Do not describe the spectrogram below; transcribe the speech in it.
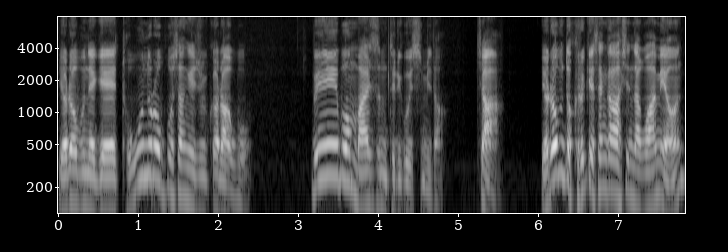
여러분에게 돈으로 보상해 줄 거라고 매번 말씀드리고 있습니다. 자, 여러분도 그렇게 생각하신다고 하면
